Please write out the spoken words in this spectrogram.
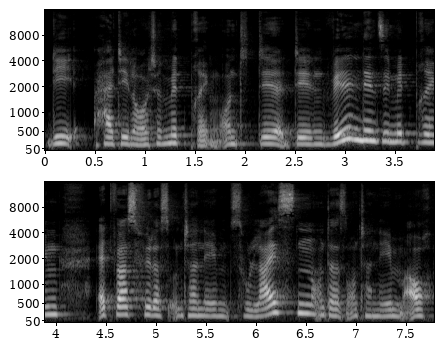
die halt die Leute mitbringen und die, den Willen, den sie mitbringen, etwas für das Unternehmen zu leisten und das Unternehmen auch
